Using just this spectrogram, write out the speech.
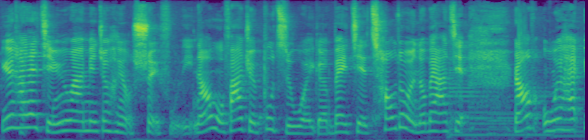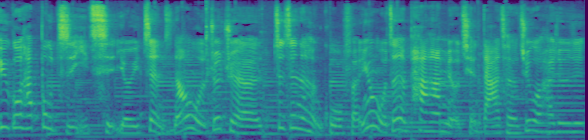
因为她在捷运外面就很有说服力。然后我发觉不止我一个人被借，超多人都被她借。然后我还遇过她不止一次，有一阵子，然后我就觉得这真的很过分，因为我真的怕她没有钱搭车，结果她就是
